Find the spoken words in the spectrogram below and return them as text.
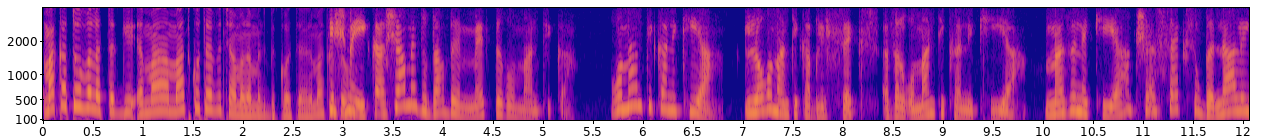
מה, כתוב על התג... מה, את כותבת שם על המדבקות האלה? מה כתוב? תשמעי, כאשר מדובר באמת ברומנטיקה, רומנטיקה נקייה, לא רומנטיקה בלי סקס, אבל רומנטיקה נקייה. מה זה נקייה? כשהסקס הוא בנאלי,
